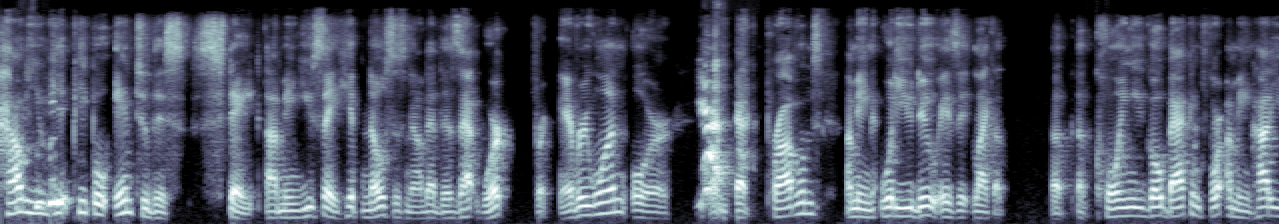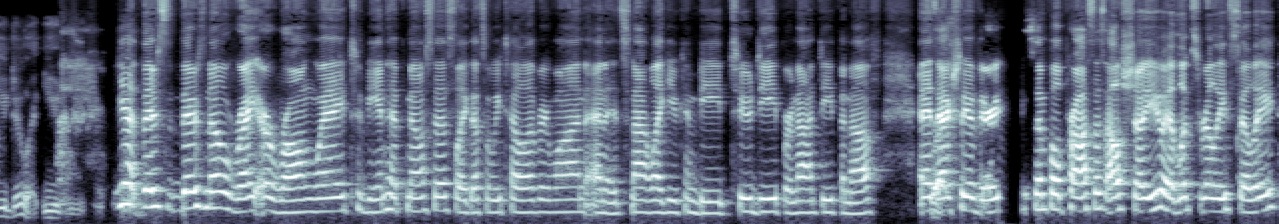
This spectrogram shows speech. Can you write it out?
how do you get people into this state? I mean, you say hypnosis now that does that work for everyone or Yeah. got problems? I mean, what do you do? Is it like a, a a coin you go back and forth? I mean, how do you do it? You Yeah, there's there's no right or wrong way to be in hypnosis. Like that's what we tell everyone, and it's not like you can be too deep or not deep enough. And it's Right. actually a very simple process. I'll show you. It looks really silly,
